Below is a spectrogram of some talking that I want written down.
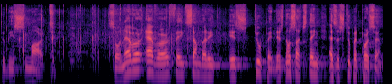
to be smart. So never ever think somebody is stupid. There's no such thing as a stupid person.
